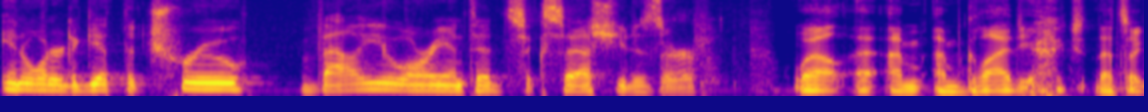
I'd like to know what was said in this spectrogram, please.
in order to get the true value oriented success you deserve. Well, I'm, I'm glad you actually, that's a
